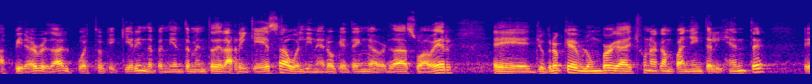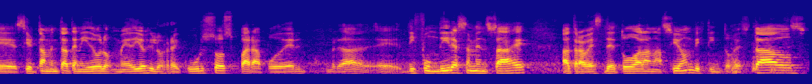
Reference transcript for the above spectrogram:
aspirar, ¿verdad?, al puesto que quiere, independientemente de la riqueza o el dinero que tenga, ¿verdad?, a su haber. Eh, yo creo que Bloomberg ha hecho una campaña inteligente. Eh, ciertamente ha tenido los medios y los recursos para poder, ¿verdad?, eh, difundir ese mensaje a través de toda la nación, distintos estados,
